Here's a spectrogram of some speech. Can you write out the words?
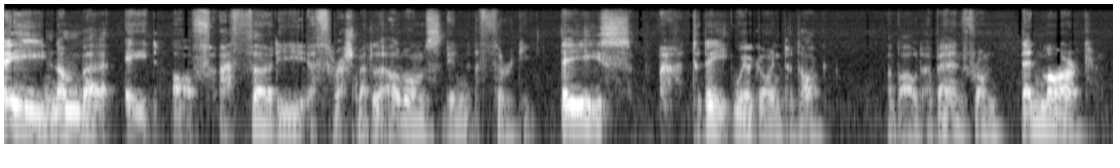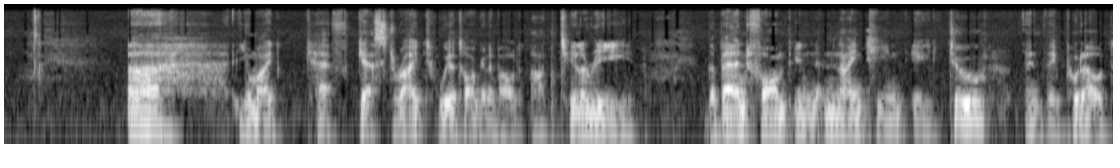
number 8 of 30 thrash metal albums in 30 days. Today we're going to talk about a band from Denmark. Uh, you might have guessed right, we're talking about Artillery. The band formed in 1982 and they put out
